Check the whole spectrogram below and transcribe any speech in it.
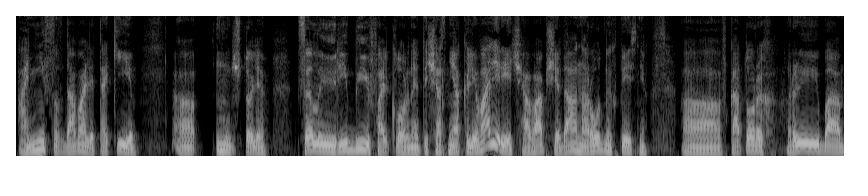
они создавали такие, а, ну, что ли, целые ряды фольклорные. Это сейчас не о колевале речь, а вообще, да, о народных песнях, а, в которых рыба, а,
